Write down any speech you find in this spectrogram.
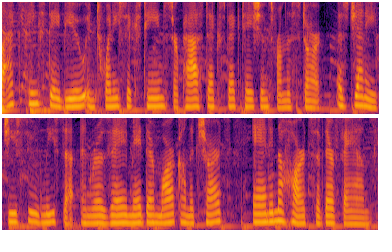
Blackpink's debut in 2016 surpassed expectations from the start as Jennie, Jisoo, Lisa, and Rose made their mark on the charts and in the hearts of their fans.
